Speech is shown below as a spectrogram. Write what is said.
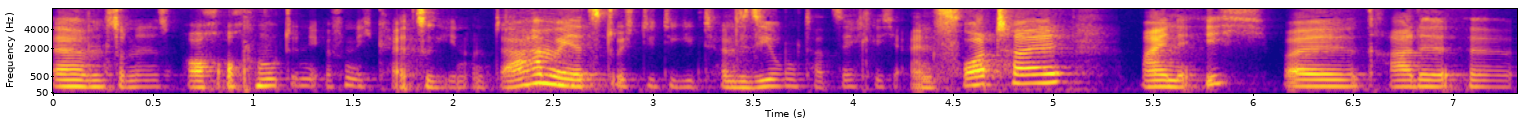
ähm, sondern es braucht auch Mut in die Öffentlichkeit zu gehen. Und da haben wir jetzt durch die Digitalisierung tatsächlich einen Vorteil, meine ich, weil gerade äh,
